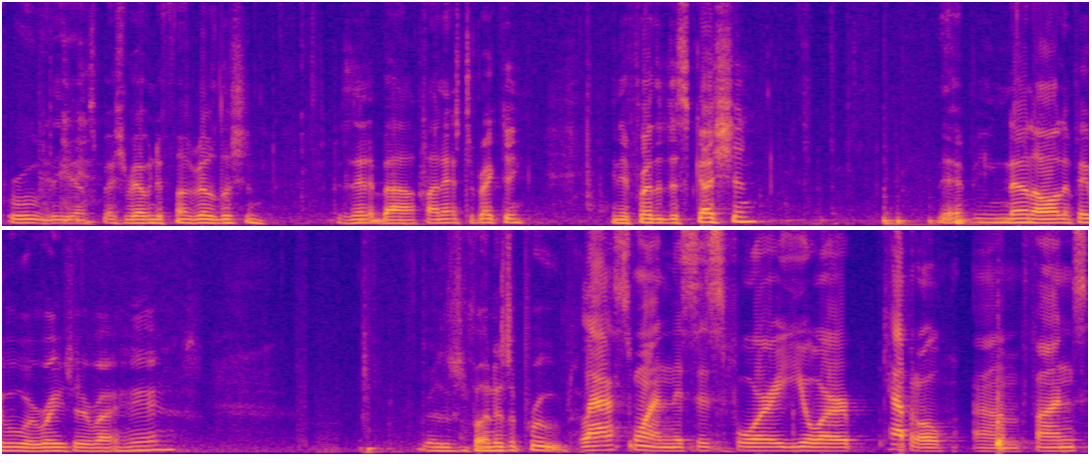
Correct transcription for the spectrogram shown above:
approve the uh, special revenue funds resolution presented by our finance director. Any further discussion? There being none, all in favor will raise their right hands. Resolution fund is approved. Last one, this is for your capital um, funds.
